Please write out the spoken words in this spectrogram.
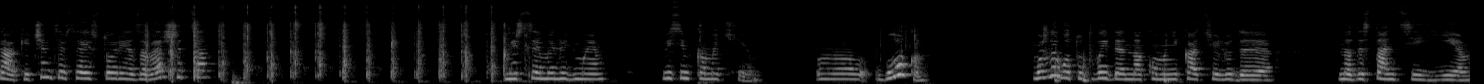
Так, і чим ця вся історія завершиться між цими людьми? Вісімка мечів. Е, блоком. Можливо, тут вийде на комунікацію люди на дистанції.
